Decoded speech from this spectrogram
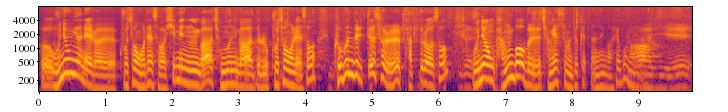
그 운용위원회를 구성을 해서 시민과 전문가들로 구성을 해서 그분들이 뜻을 받들어서 네. 운영 방법을 정했으면 좋겠다는 생각을 해봅니다. 아, 예.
